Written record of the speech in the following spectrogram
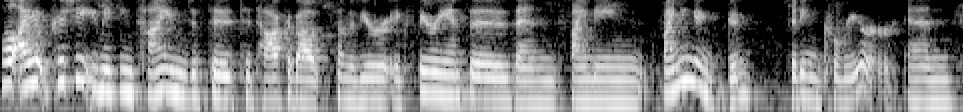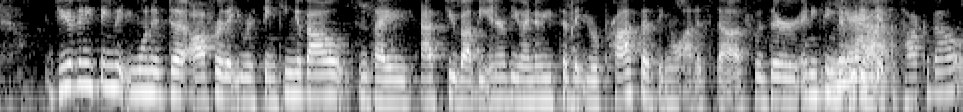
Well, I appreciate you making time just to, to talk about some of your experiences and finding finding a good fitting career. And do you have anything that you wanted to offer that you were thinking about since I asked you about the interview? I know you said that you were processing a lot of stuff. Was there anything that we didn't get to talk about?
